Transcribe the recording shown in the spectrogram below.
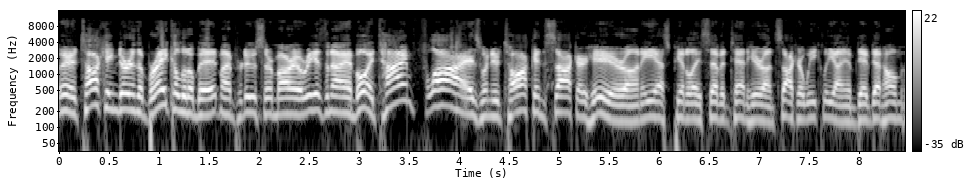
We were talking during the break a little bit, my producer Mario Riaz and I, and boy, time flies when you're talking soccer here on ESPN LA 710 here on Soccer Weekly. I am Dave Denholm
